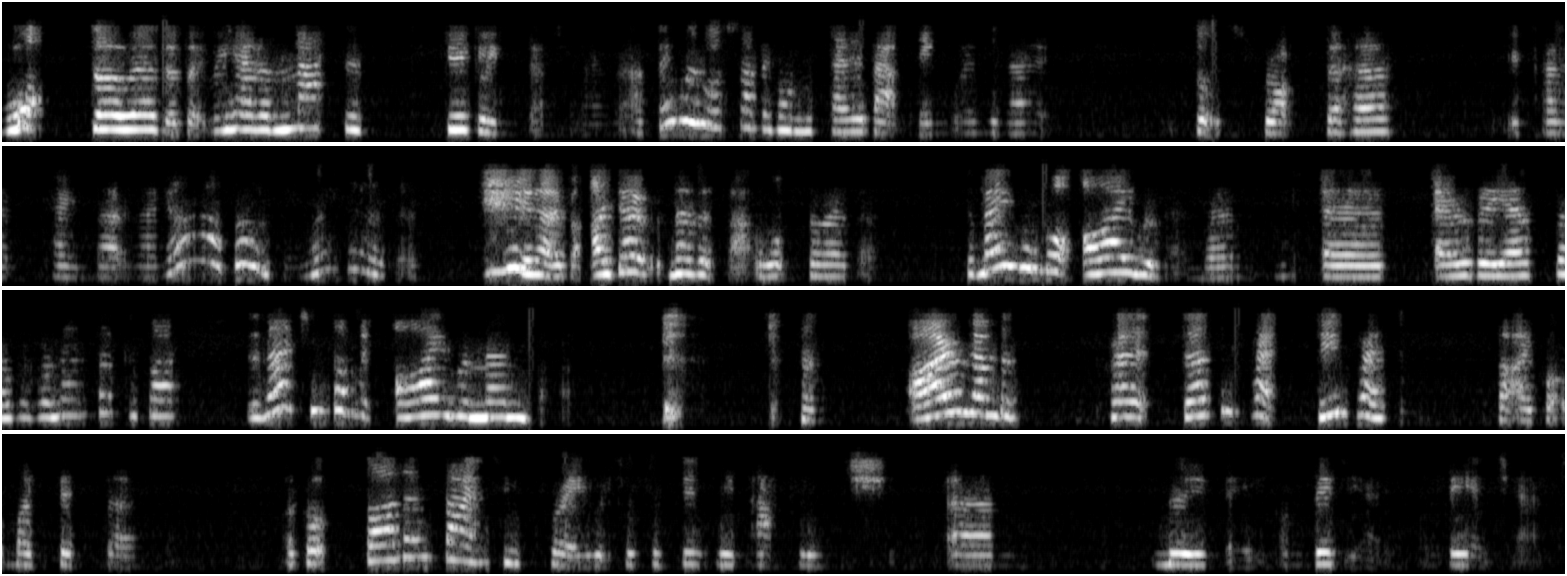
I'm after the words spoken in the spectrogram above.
whatsoever, but we had a massive giggling session over. I think we watched something on the telly about penguins, and then it sort of struck to her. It kind of came back like, oh, I saw a penguin, da, da, da." you know, but I don't remember that whatsoever. So maybe what I remember, uh, everybody else doesn't remember, because there's actually something I remember. I remember pre- certain pre- two presents that I got my birthday. I got Fun and Fancy Free, which was a Disney package um, movie on video, on VHS.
